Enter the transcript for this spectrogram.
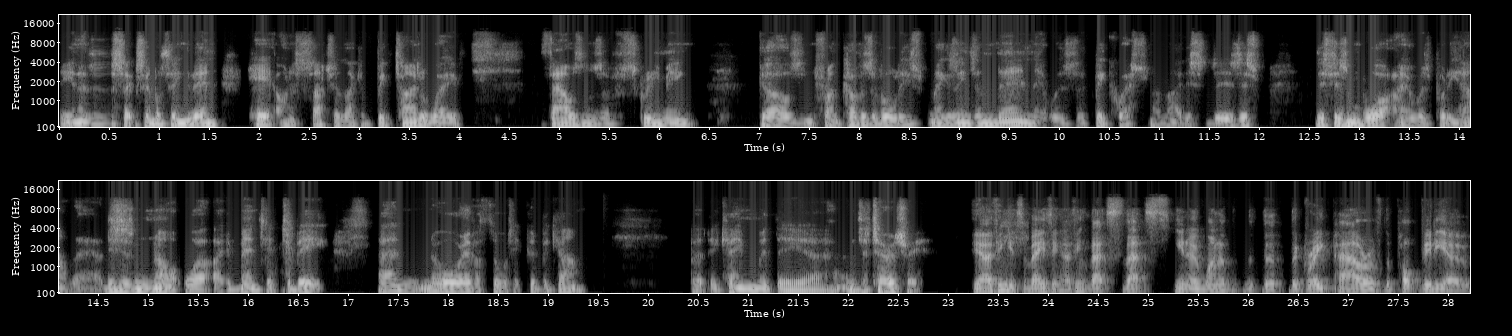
you know the sex symbol thing then hit on a, such a like a big tidal wave thousands of screaming girls and front covers of all these magazines. And then it was a big question of like, this is this this isn't what I was putting out there. This is not what I meant it to be, and or ever thought it could become. But it came with the uh, with the territory. Yeah, I think it's amazing. I think that's that's you know one of the the great power of the pop video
